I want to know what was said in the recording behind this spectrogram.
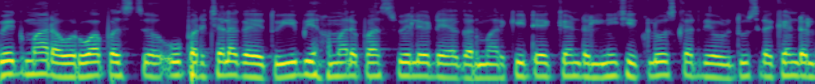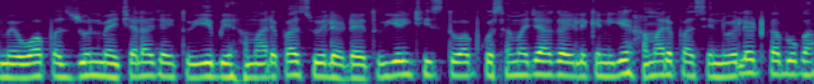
वेग मारा और वापस ऊपर चला गए तो ये भी हमारे पास वैलिड है। अगर मार्केट एक कैंडल नीचे क्लोज कर दे और दूसरा कैंडल में वापस जून में चला जाए तो ये भी हमारे पास वैलिड है। तो यही चीज़ तो आपको समझ आ गई, लेकिन ये हमारे पास इनवेलेट कब होगा?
